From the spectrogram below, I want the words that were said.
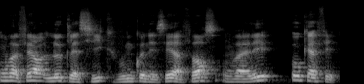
on va faire le classique. Vous me connaissez à force, on va aller au café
